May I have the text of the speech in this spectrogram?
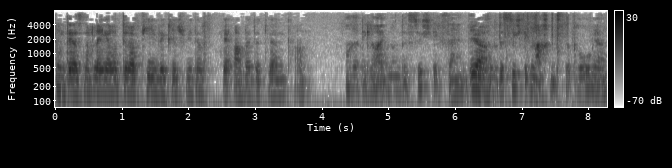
und erst nach längerer Therapie wirklich wieder bearbeitet werden kann. Oder die Leugnung des Süchtigseins ja. oder des Süchtigmachens der Drogen. Ja.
